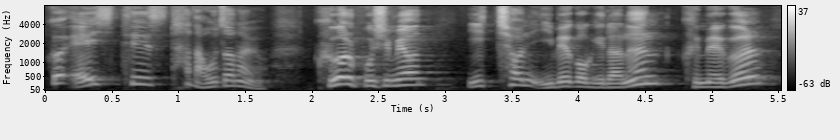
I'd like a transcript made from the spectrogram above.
그 HTS 다 나오잖아요. 그걸 보시면 2,200억이라는 금액을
